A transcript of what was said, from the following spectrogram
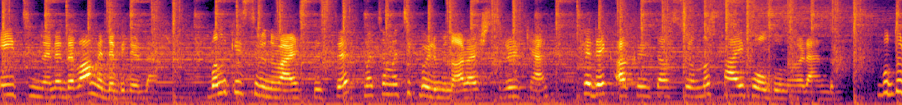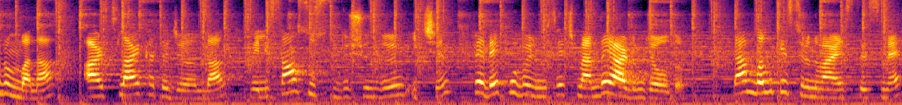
eğitimlerine devam edebilirler. Balıkesir Üniversitesi Matematik bölümünü araştırırken FEDEK akreditasyonuna sahip olduğunu öğrendim. Bu durum bana artılar katacağından ve lisansüstü düşündüğüm için FEDEK bu bölümü seçmemde yardımcı oldu. Ben Balıkesir Üniversitesi'ne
